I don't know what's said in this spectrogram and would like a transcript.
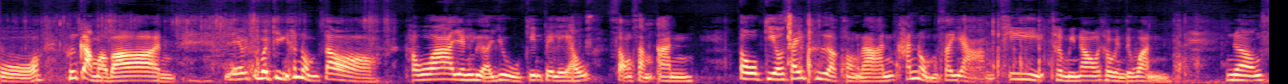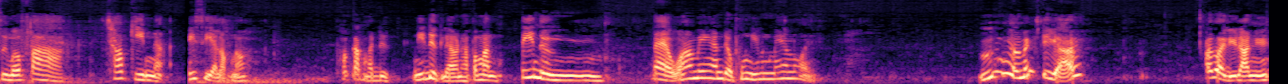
โอ้เพิ่งกลับมาบ้าน แล้วจะมากินขนมต่อ เพราะว่ายังเหลืออยู่กินไปแล้วสองสามอัน โตเกียวไส้เผือกของร้านขนมสยามที่เทอร์มินอลทเวนตี้วันน้องซื้อมาฝากชอบกินอะไม่เสียหรอกเนาะเพราะกลับมาดึกนี่ดึกแล้วนะประมาณตีหนึ่งแต่ว่าไม่งั้นเดี๋ยวพรุ่งนี้มันไม่อร่อยอืมมันไม่เสียอร่อยดีร้านนี้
